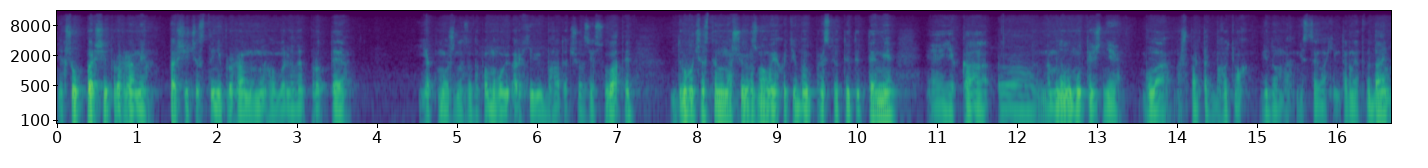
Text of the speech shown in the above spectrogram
Якщо в першій програмі, в першій частині програми ми говорили про те, як можна за допомогою архівів багато чого з'ясувати. Другу частину нашої розмови я хотів би присвятити темі, е, яка е, на минулому тижні була на шпальтах багатьох відомих місцевих інтернет-видань.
